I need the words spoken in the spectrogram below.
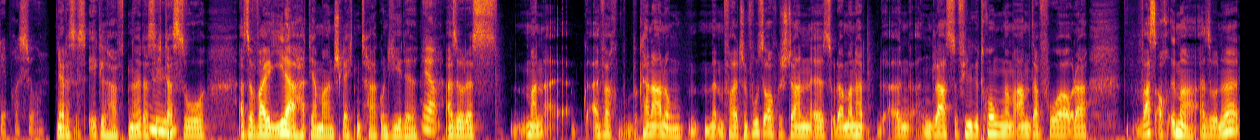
Depression. Ja, das ist ekelhaft, ne? Dass sich Mhm. das so, also weil jeder hat ja mal einen schlechten Tag und jede. Ja. Also, dass man einfach, keine Ahnung, mit dem falschen Fuß aufgestanden ist oder man hat ein Glas zu viel getrunken am Abend davor oder was auch immer. Also, ne,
